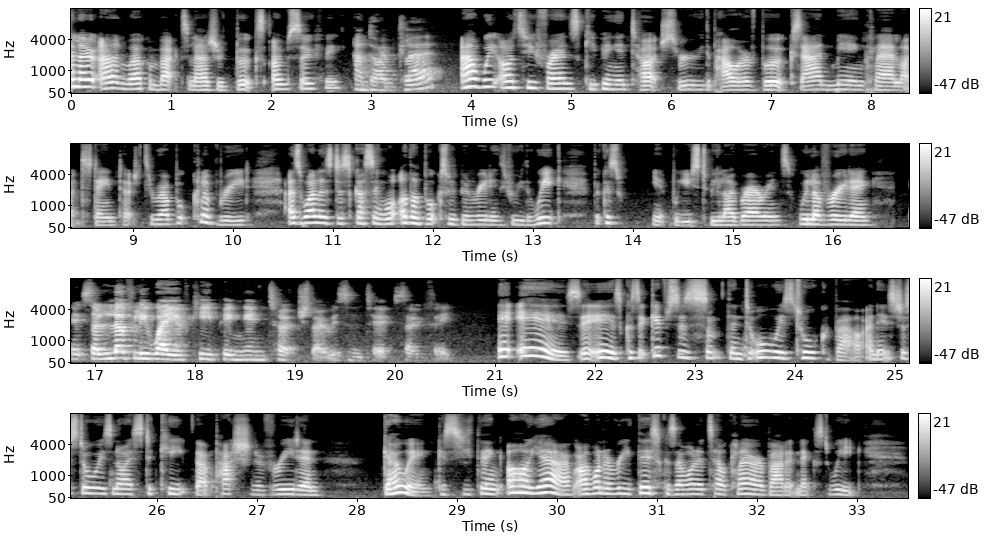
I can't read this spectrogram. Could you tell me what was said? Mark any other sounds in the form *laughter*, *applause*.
Hello and welcome back to Lounge with Books. I'm Sophie. And I'm Claire. And we are two friends keeping in touch through the power of books, and me and Claire like to stay in touch through our book club read, as well as discussing what other books we've been reading through the week, because yeah, we used to be librarians. We love reading. It's a lovely way of keeping in touch, though, isn't it, Sophie? It is, it is, because it gives us something to always talk about, and it's just always nice to keep that passion of reading going because you think, oh yeah, I, I want to read this because I want to tell Claire about it next week,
